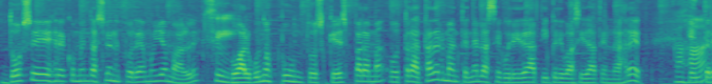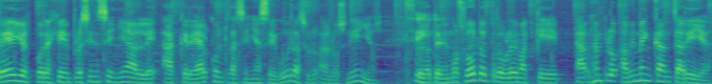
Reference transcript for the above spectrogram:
12 recomendaciones, podríamos llamarle, o algunos puntos que es para o tratar de mantener la seguridad y privacidad en la red. Entre ellos, por ejemplo, es enseñarle a crear contraseñas seguras a los niños. Pero tenemos otro problema que, por ejemplo, a mí me encantaría,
